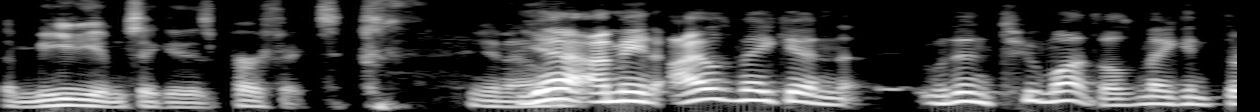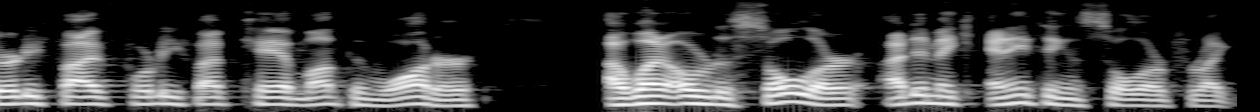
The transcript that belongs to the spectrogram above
the medium ticket is perfect. you know? Yeah, I mean, I was making within two months, I was making 35, 45K a month in water. I went over to solar. I didn't make anything in solar for like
